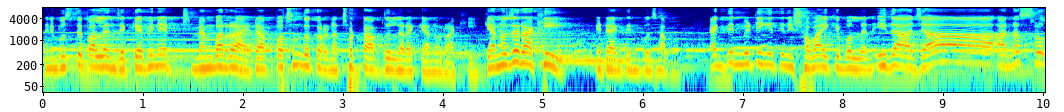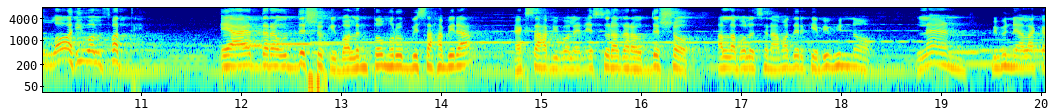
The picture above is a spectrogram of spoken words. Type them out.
তিনি বুঝতে পারলেন যে ক্যাবিনেট মেম্বাররা এটা পছন্দ করে না, ছোট্ট আবদুল্লাহরা কেন রাখি? কেন যে রাখি? এটা একদিন বুঝাবো। একদিন মিটিংয়ে তিনি সবাইকে বললেন, ইদা যা নাসরুল্লাহি ওয়াল ফাতহ। দ্বারা উদ্দেশ্য কি বলেন তো, মুরব্বী সাহাবিরা? এক সাহাবি বলেন এসুরা দ্বারা উদ্দেশ্য আল্লাহ বলেছেন, আমাদেরকে বিভিন্ন ল্যান্ড, বিভিন্ন এলাকা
